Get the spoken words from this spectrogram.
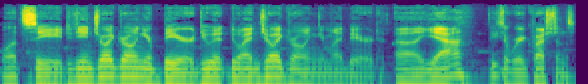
let's see. Did you enjoy growing your beard? Do it? Do I enjoy growing my beard? Uh, yeah. These are weird questions.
